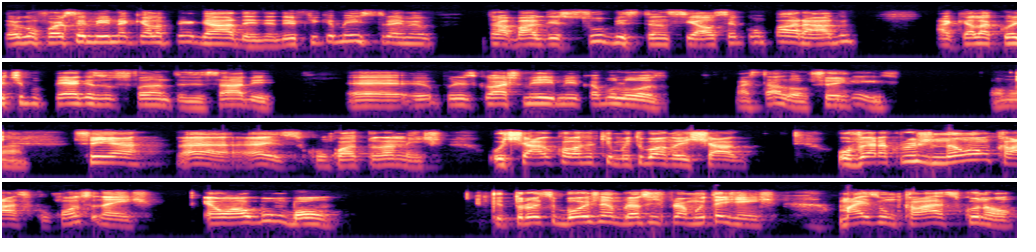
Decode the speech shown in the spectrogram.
Dragon Force é meio naquela pegada, entendeu? E fica meio estranho o trabalho de substancial ser comparado àquela coisa tipo Pegasus Fantasy, sabe? É, eu, por isso que eu acho meio, meio cabuloso. Mas tá louco, Sim. é isso. Vamos lá. Sim, é, é, é isso, concordo plenamente. O Thiago coloca aqui, muito boa noite, Thiago. O Vera Cruz não é um clássico, consonante. É um álbum bom, que trouxe boas lembranças para muita gente. Mas um clássico, não.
